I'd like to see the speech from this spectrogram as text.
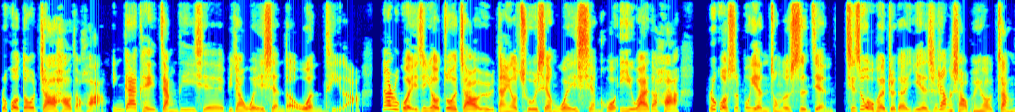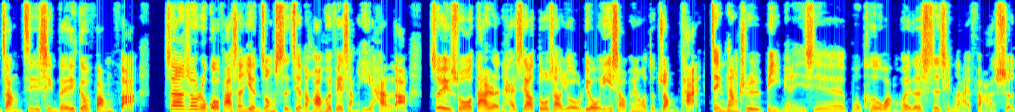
如果都教好的话，应该可以降低一些比较危险的问题啦。那如果已经有做教育，但又出现危险或意外的话，如果是不严重的事件，其实我会觉得也是让小朋友长长记性的一个方法。虽然说如果发生严重事件的话，会非常遗憾啦。所以说大人还是要多少有留意小朋友的状态，尽量去避免一些不可挽回的事情来发生。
